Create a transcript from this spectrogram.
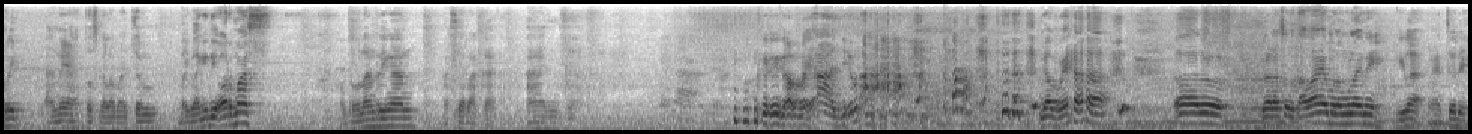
Freak aneh atau segala macam baik lagi di ormas. Obrolan ringan masyarakat Anjir. Gak PA anjir. Gak PA. Aduh. Udah langsung ketawa ya mulai-mulai nih. Gila, ngaco deh.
